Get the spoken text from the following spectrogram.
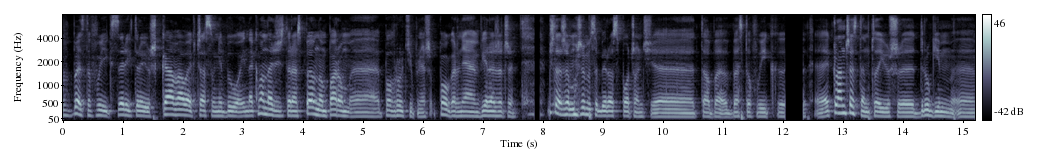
w Best of Week serii, której już kawałek czasu nie było, jednak mam nadzieję, że teraz pełną parą e, powróci, ponieważ poogarniałem wiele rzeczy. Myślę, że możemy sobie rozpocząć e, to be, Best of Week e, Clanchestem, to już e, drugim e,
